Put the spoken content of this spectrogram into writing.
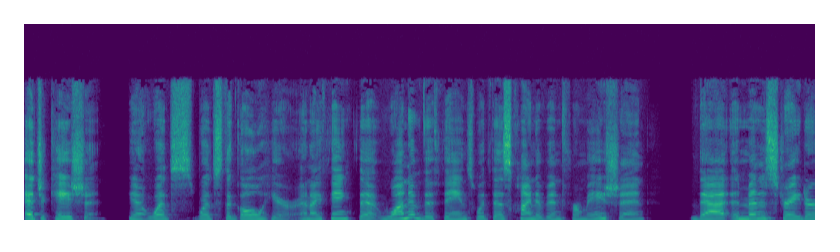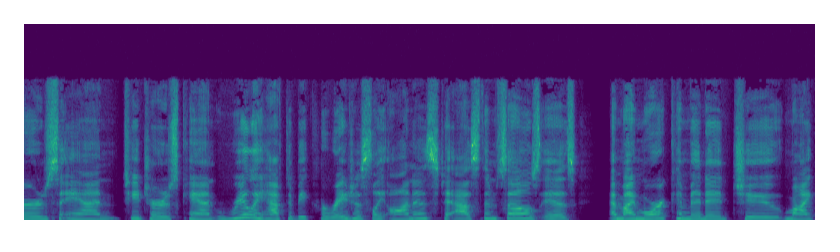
education? You know, what's what's the goal here? And I think that one of the things with this kind of information that administrators and teachers can really have to be courageously honest to ask themselves is am i more committed to my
